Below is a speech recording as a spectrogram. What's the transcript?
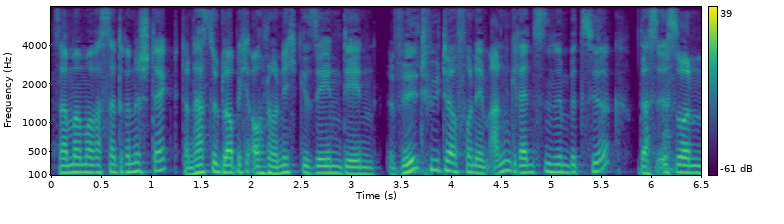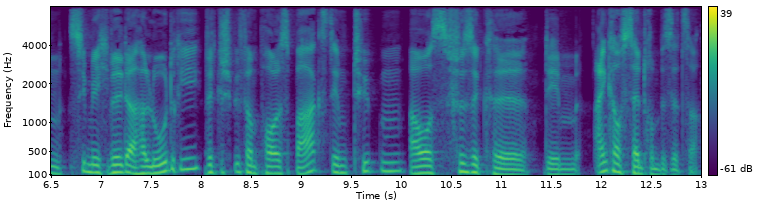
sagen wir mal, was da drinne steckt. Dann hast du, glaube ich, auch noch nicht gesehen den Wildhüter von dem angrenzenden Bezirk. Das ist so ein ziemlich wilder Halodri, wird gespielt von Paul Sparks, dem Typen aus Physical, dem Einkaufszentrombesitzer.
